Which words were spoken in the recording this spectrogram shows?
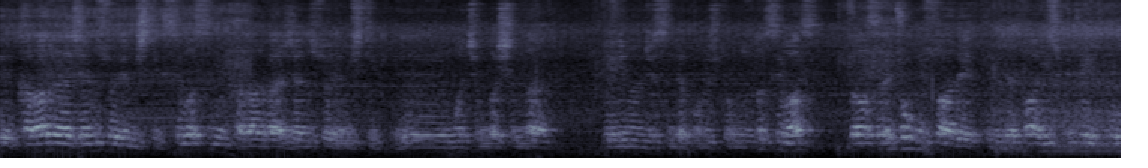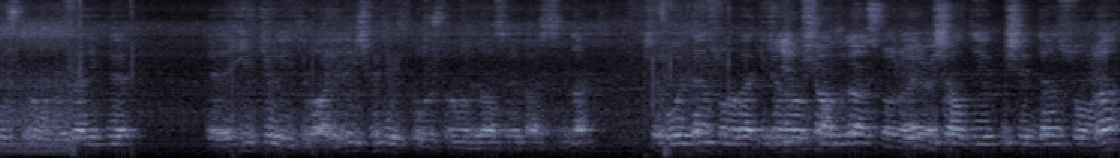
e, karar vereceğini söylemiştik. Sivas'ın karar vereceğini söylemiştik e, maçın başında yayın öncesinde konuştuğumuzda. Sivas Galatasaray'a çok müsaade etti bir defa. Hiçbir tehdit oluşturamadı. Özellikle e, ilk yarı itibariyle hiçbir tehdit oluşturamadı Galatasaray karşısında. İşte golden sonra belki Caner Osman 76'dan sonra evet. 76-77'den sonra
